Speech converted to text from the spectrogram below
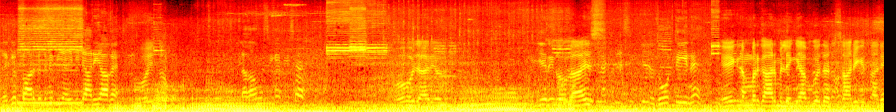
देखिए पार्क इतनी वी आई जा रही है आगे वही तो लगाऊँ उसी के पीछे वो हो जा रही है ये रही तो दो गाइस दो तीन है एक नंबर कार मिलेंगे आपको इधर, सारी की सारी।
